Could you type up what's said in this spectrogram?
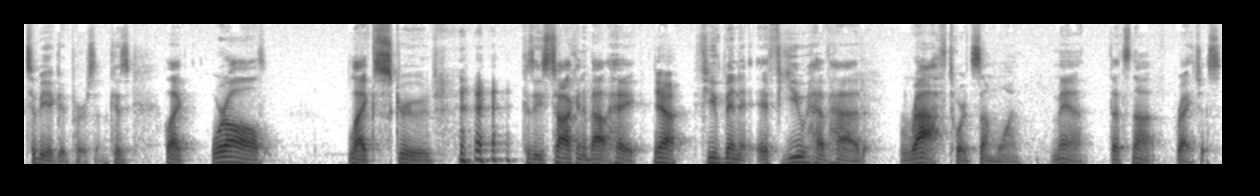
to be a good person? Because like we're all like screwed because he's talking about hey yeah if you've been if you have had wrath towards someone man that's not righteous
